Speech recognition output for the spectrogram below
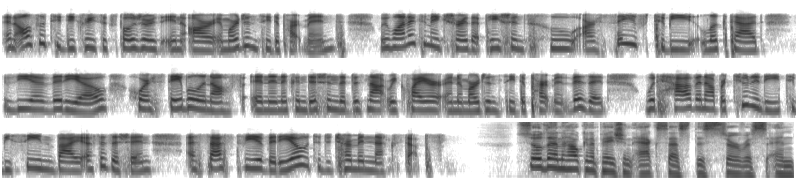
and also to decrease exposures in our emergency department, we wanted to make sure that patients who are safe to be looked at via video, who are stable enough and in a condition that does not require an emergency department visit, would have an opportunity to be seen by a physician, assessed via video to determine next steps. So then how can a patient access this service and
